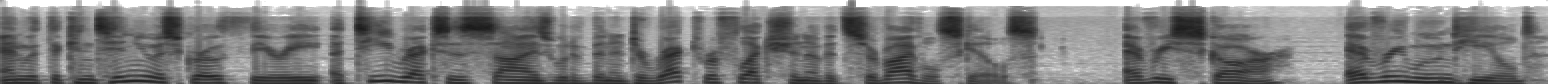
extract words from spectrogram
And with the continuous growth theory, a T-Rex's size would have been a direct reflection of its survival skills. Every scar, every wound healed,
